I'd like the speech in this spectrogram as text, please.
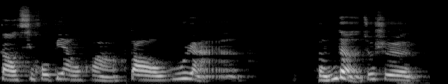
到气候变化，到污染等等，就是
